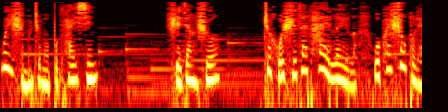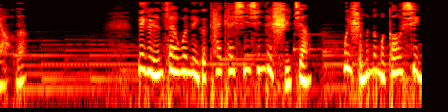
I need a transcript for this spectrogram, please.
为什么这么不开心，石匠说：“这活实在太累了，我快受不了了。”那个人再问那个开开心心的石匠为什么那么高兴，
